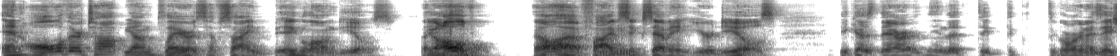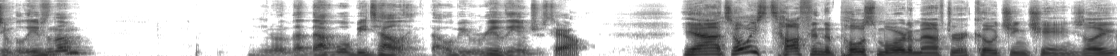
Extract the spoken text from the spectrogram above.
and all their top young players have signed big long deals. Like mm-hmm. all of them. They all have 5 mm-hmm. six, seven, eight year deals because they're you know, the, the, the organization believes in them. You know, that that will be telling. That will be really interesting. Yeah. Yeah, it's always tough in the post-mortem after a coaching change. Like,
